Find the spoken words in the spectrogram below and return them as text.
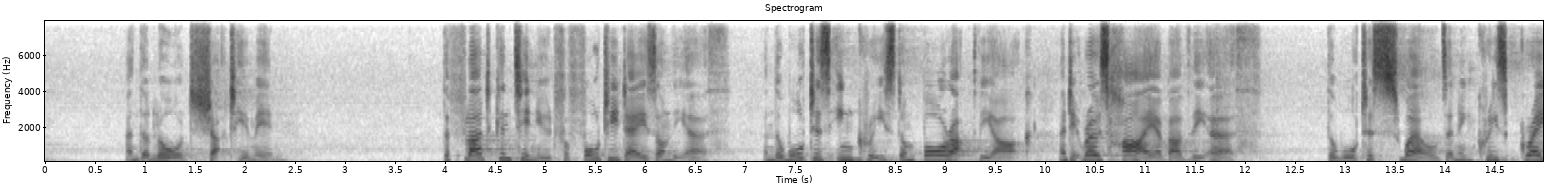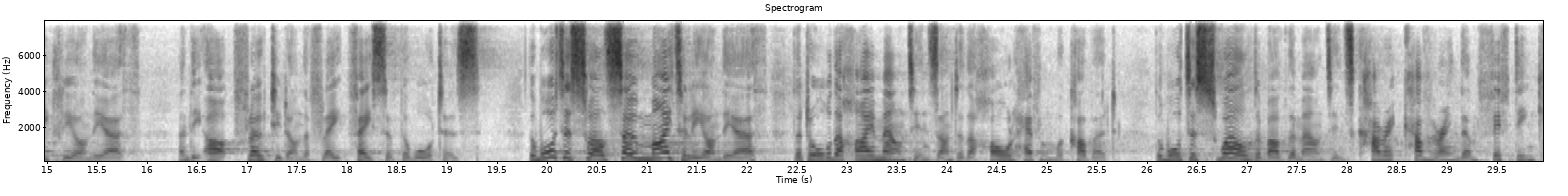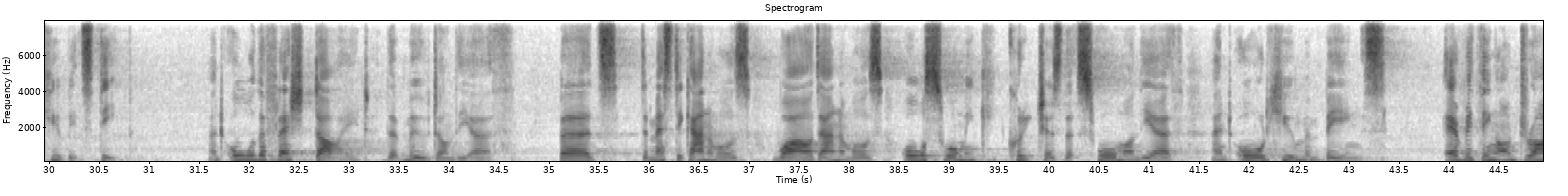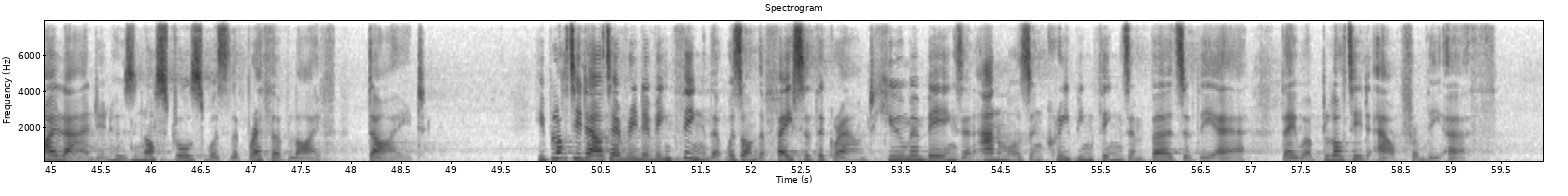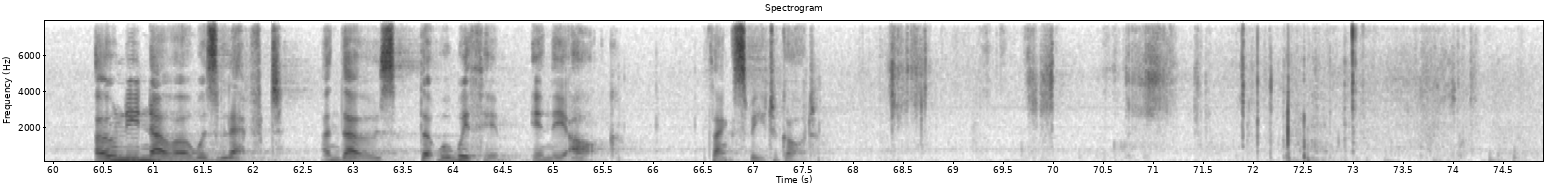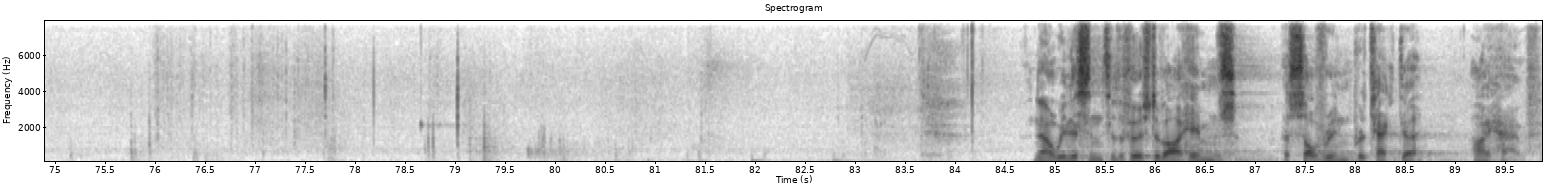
and the Lord shut him in. The flood continued for forty days on the earth, and the waters increased and bore up the ark, and it rose high above the earth. The waters swelled and increased greatly on the earth and the ark floated on the face of the waters. The waters swelled so mightily on the earth that all the high mountains under the whole heaven were covered. The waters swelled above the mountains, covering them 15 cubits deep. And all the flesh died that moved on the earth birds, domestic animals, wild animals, all swarming creatures that swarm on the earth, and all human beings. Everything on dry land in whose nostrils was the breath of life died. He blotted out every living thing that was on the face of the ground human beings and animals and creeping things and birds of the air. They were blotted out from the earth. Only Noah was left, and those that were with him in the ark. Thanks be to God. Now we listen to the first of our hymns, A Sovereign Protector I Have.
